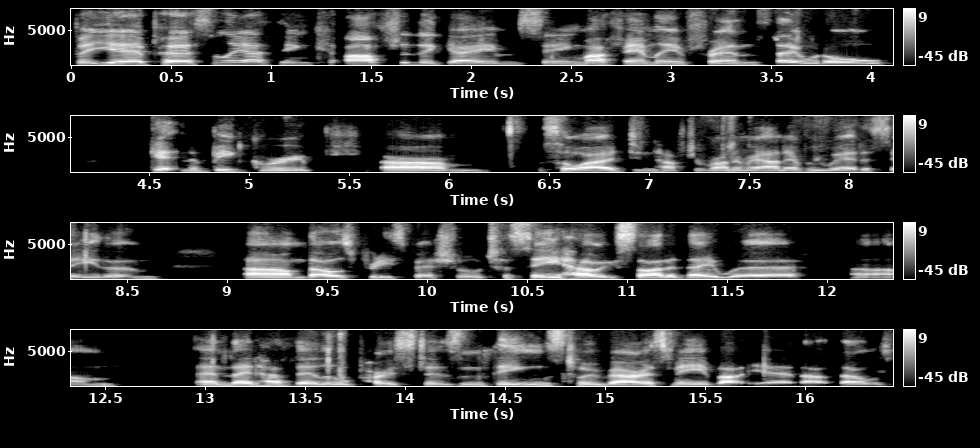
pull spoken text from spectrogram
but yeah, personally, I think after the game, seeing my family and friends, they would all get in a big group um, so I didn't have to run around everywhere to see them. Um, that was pretty special to see how excited they were. Um, and they'd have their little posters and things to embarrass me. But yeah, that, that was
